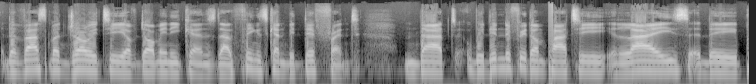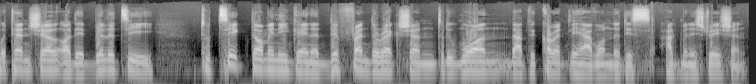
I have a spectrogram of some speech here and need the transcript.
the vast majority of Dominicans that things can be different? That within the Freedom Party lies the potential or the ability to take Dominica in a different direction to the one that we currently have under this administration.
